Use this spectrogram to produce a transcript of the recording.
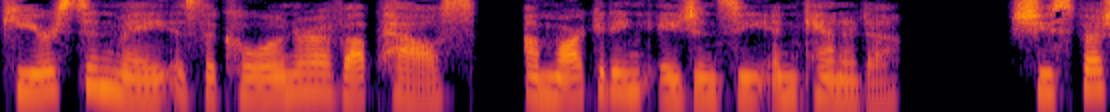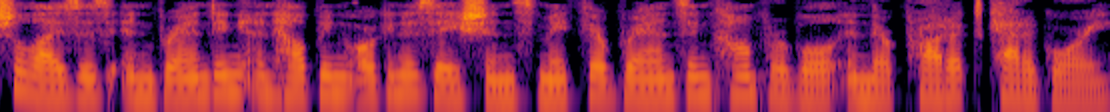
Kirsten May is the co owner of Up House, a marketing agency in Canada. She specializes in branding and helping organizations make their brands incomparable in their product category.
